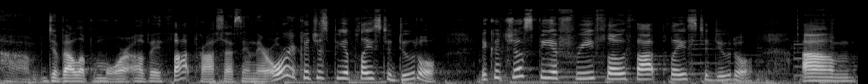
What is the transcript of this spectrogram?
um, develop more of a thought process in there. Or it could just be a place to doodle. It could just be a free flow thought place to doodle. Um,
